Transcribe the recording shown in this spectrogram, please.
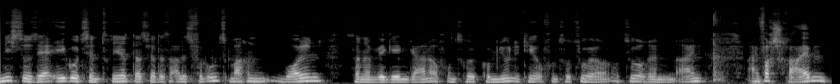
nicht so sehr egozentriert, dass wir das alles von uns machen wollen, sondern wir gehen gerne auf unsere Community, auf unsere Zuhörer und Zuhörerinnen ein. Einfach schreiben,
